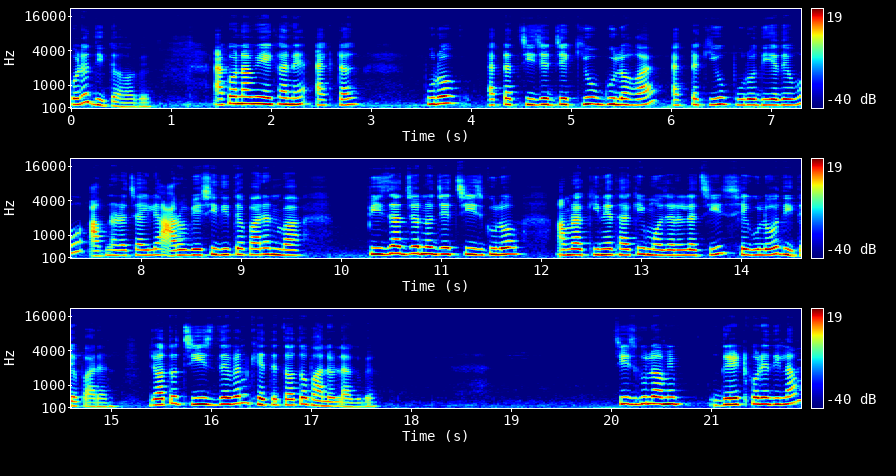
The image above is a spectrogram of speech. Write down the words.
করে দিতে হবে। এখন আমি এখানে একটা পুরো, একটা চিজের যে কিউবগুলো হয়, একটা কিউব পুরো দিয়ে দেব। আপনারা চাইলে আরও বেশি দিতে পারেন বা পিৎজার জন্য যে চিজগুলো আমরা কিনে থাকি, মোজারেলা চিজ, সেগুলোও দিতে পারেন। যত চিজ দেবেন, খেতে তত ভালো লাগবে। চিজগুলো আমি গ্রেট করে দিলাম।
